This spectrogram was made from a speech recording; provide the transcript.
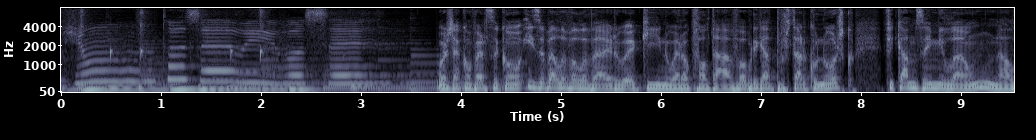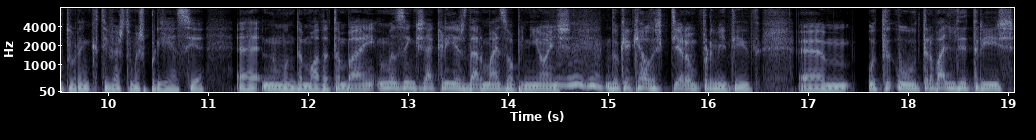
Juntos eu e você. Hoje a conversa com Isabela Valadeiro aqui no Era o que Faltava. Obrigado por estar connosco. Ficámos em Milão, na altura em que tiveste uma experiência uh, no mundo da moda também, mas em que já querias dar mais opiniões do que aquelas que te eram permitido. Um, o, o, trabalho de atriz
